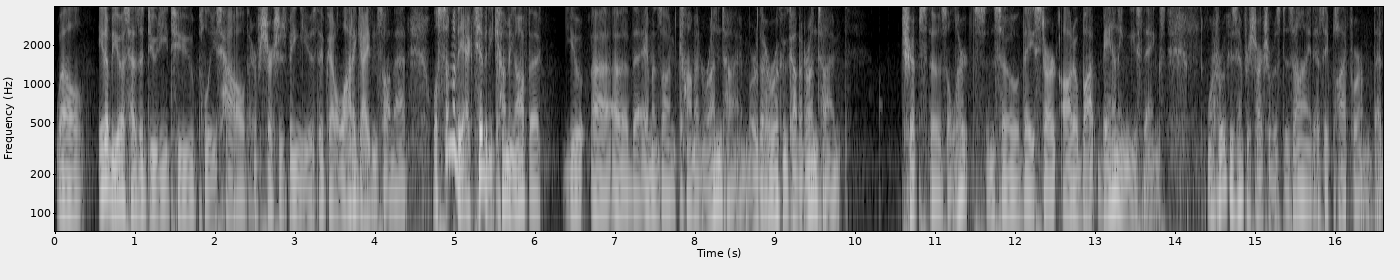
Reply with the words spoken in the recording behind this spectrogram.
Well, AWS has a duty to police how their infrastructure is being used. They've got a lot of guidance on that. Well, some of the activity coming off the you, uh, uh, the Amazon Common Runtime or the Heroku Common Runtime trips those alerts, and so they start autobot banning these things. Well, Heroku's infrastructure was designed as a platform that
